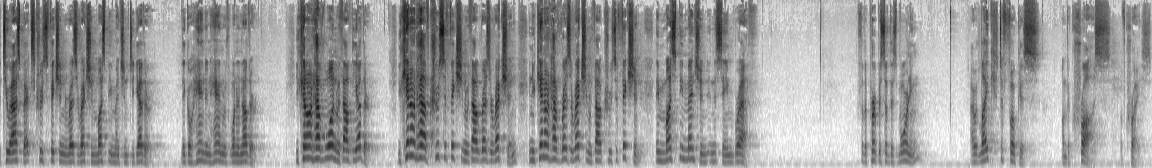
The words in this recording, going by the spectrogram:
The two aspects, crucifixion and resurrection, must be mentioned together. They go hand in hand with one another. You cannot have one without the other. You cannot have crucifixion without resurrection, and you cannot have resurrection without crucifixion. They must be mentioned in the same breath. For the purpose of this morning, I would like to focus on the cross of Christ.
